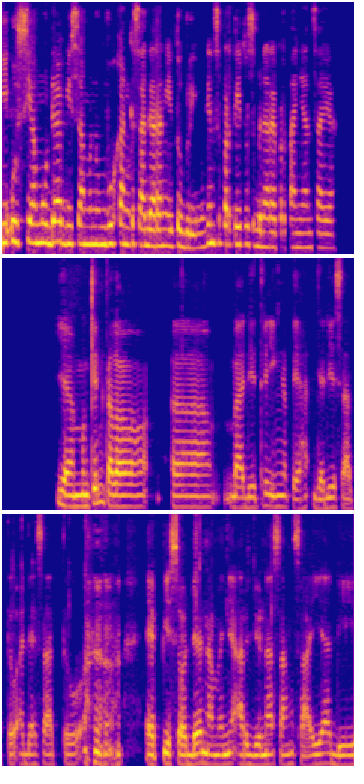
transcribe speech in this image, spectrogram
di usia muda bisa menumbuhkan kesadaran itu, Beli? Mungkin seperti itu sebenarnya pertanyaan saya. Ya, mungkin kalau uh, Mbak Ditri ingat ya, jadi satu ada satu episode namanya Arjuna Sang Saya di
